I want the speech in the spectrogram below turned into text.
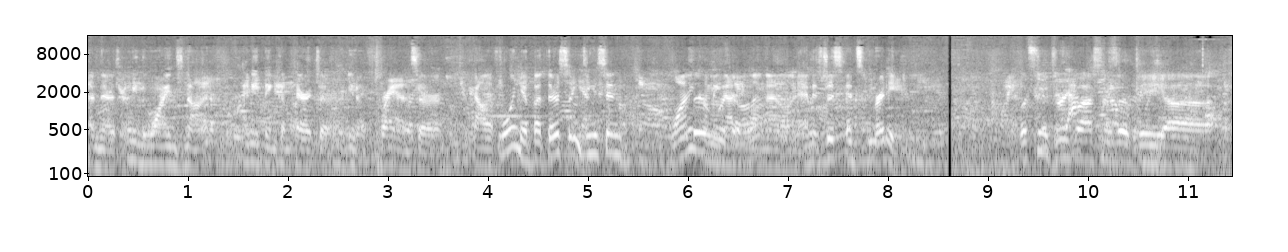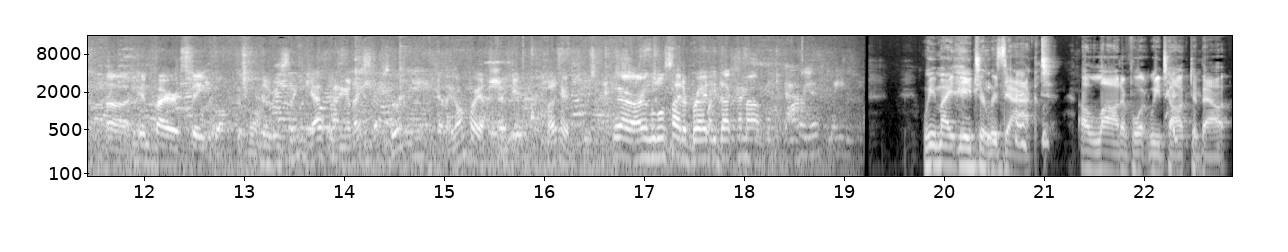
And there's, I mean, the wine's not anything compared to, you know, France or California, but there's some decent wine coming out of Long Island, and it's just, it's pretty. Let's do three glasses of the uh, uh, Empire State Welcome. Yeah, bring it next Yeah, going for you. Thank you. Pleasure. Yeah, our little side of bread, did that come out? We might need to redact a lot of what we talked about.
